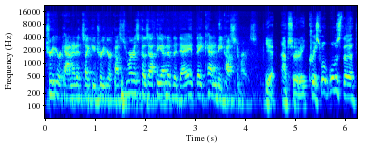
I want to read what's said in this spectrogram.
treat your candidates like you treat your customers because at the end of the day they can be customers yeah absolutely chris what, what was the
